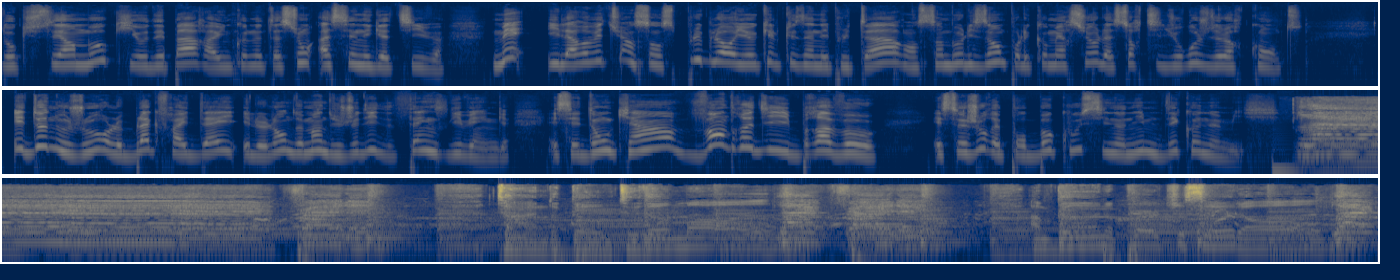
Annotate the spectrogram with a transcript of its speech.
Donc c'est un mot qui au départ a une connotation assez négative. Mais il a revêtu un sens plus glorieux quelques années plus tard, en symbolisant pour les commerciaux la sortie du rouge de leur compte. Et de nos jours, le Black Friday est le lendemain du jeudi de Thanksgiving, et c'est donc un vendredi, bravo Et ce jour est pour beaucoup synonyme d'économie. Friday. Time to go to the mall. Black Friday. I'm gonna purchase it all. Black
